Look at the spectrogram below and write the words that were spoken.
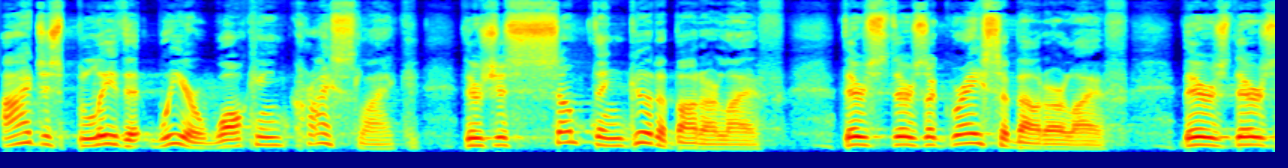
I just believe that we are walking Christ like. There's just something good about our life. There's, there's a grace about our life. There's, there's,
